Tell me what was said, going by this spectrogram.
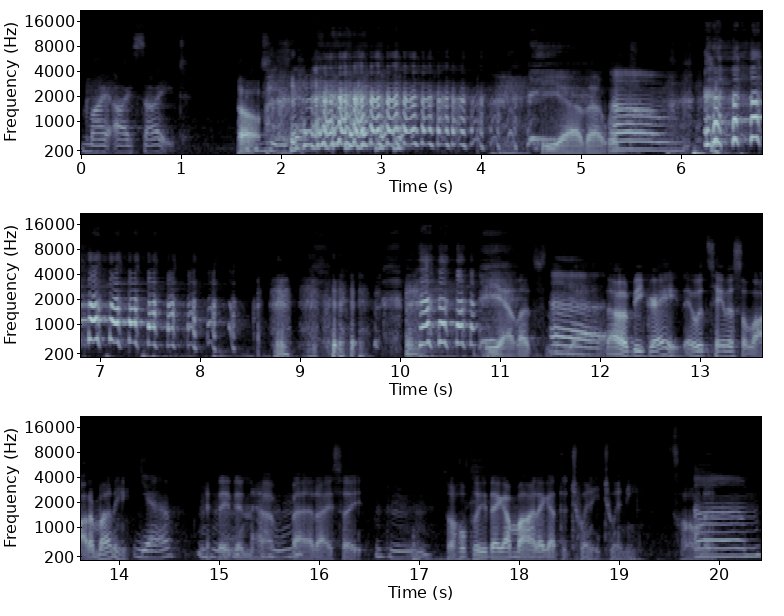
my eyesight. oh, Do you get yeah, that would. um. yeah, let's. yeah, Uh, that would be great. It would save us a lot of money yeah. if they didn't have bad eyesight. Mm-hmm. So hopefully they got mine. I got the 2020. on. Um.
